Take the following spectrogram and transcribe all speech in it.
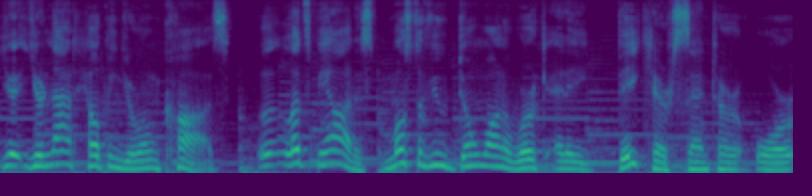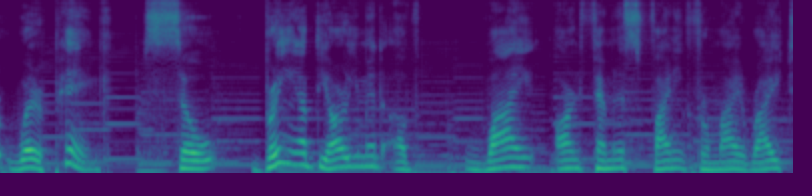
You're not helping your own cause. Let's be honest, most of you don't want to work at a daycare center or wear pink so, bringing up the argument of why aren't feminists fighting for my right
